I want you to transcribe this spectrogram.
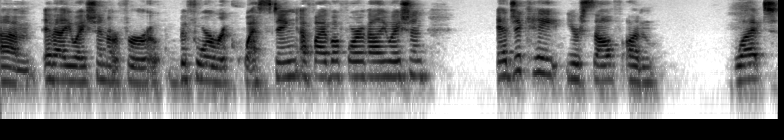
um, evaluation or for before requesting a 504 evaluation. Educate yourself on what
